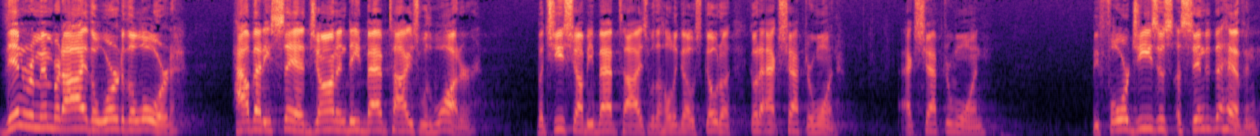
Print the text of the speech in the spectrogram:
Then remembered I the word of the Lord, how that he said, John indeed baptized with water, but ye shall be baptized with the Holy Ghost. Go to, go to Acts chapter 1. Acts chapter 1. Before Jesus ascended to heaven,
